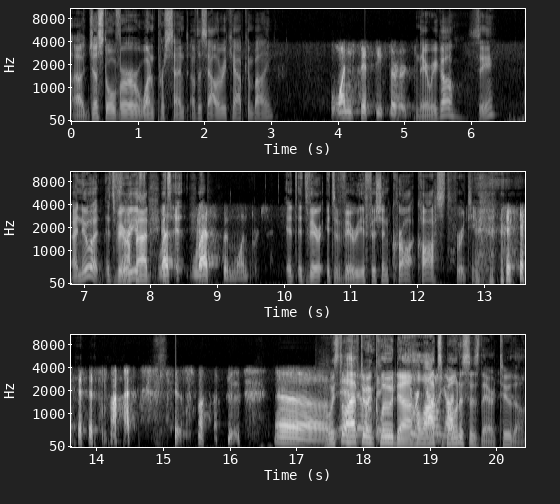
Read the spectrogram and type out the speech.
uh, just over one percent of the salary cap combined. One fifty third. There we go. See, I knew it. It's very bad. It's, less, it, less than one percent. It, it's very it's a very efficient cro- cost for a team. it's not. It's not. Uh, we still have to okay. include uh, Halak's bonuses on, there too, though.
